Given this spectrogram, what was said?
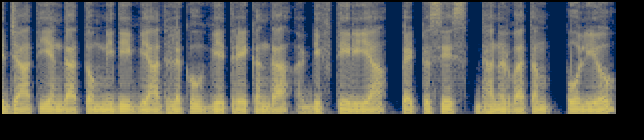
జాతీయంగా తొమ్మిది వ్యాధులకు వ్యతిరేకంగా డిఫ్తీరియా పెట్టుసిస్ ధనుర్వతం polio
